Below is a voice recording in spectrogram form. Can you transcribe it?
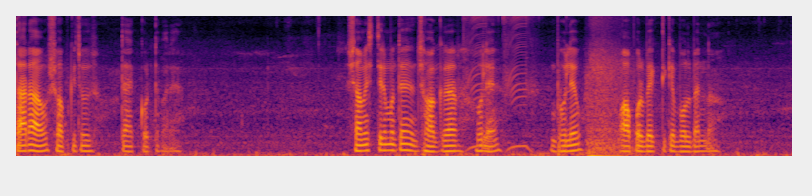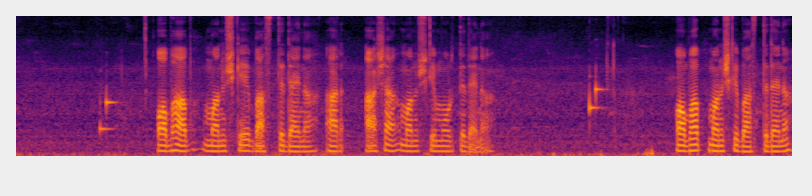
তারাও সব কিছু ত্যাগ করতে পারে। স্বামী স্ত্রীর মধ্যে ঝগড়ার হলে ভুলেও অপর ব্যক্তিকে বলবেন না। অভাব মানুষকে বাঁচতে দেয় না আর আশা মানুষকে মরতে দেয় না। অভাব মানুষকে বাঁচতে দেয় না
